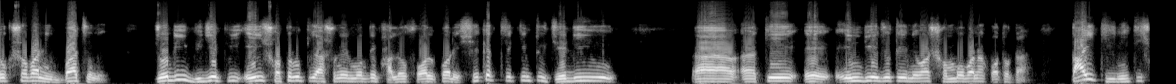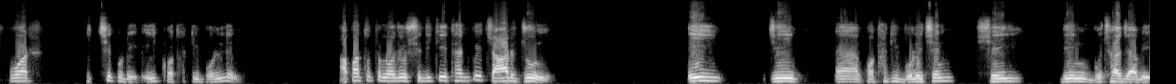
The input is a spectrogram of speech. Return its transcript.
লোকসভা নির্বাচনে যদি বিজেপি এই সতেরোটি আসনের মধ্যে ভালো ফল করে, সেক্ষেত্রে কিন্তু জেডিইউ কে এনডিএ জোটে নেওয়ার সম্ভাবনা কতটা? তাই কি নীতিশ কুমার ইচ্ছে করে এই কথাটি বললেন? আপাতত নজর সেদিকেই থাকবে। চার জুন এই যে কথাটি বলেছেন, সেই দিন বোঝা যাবে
